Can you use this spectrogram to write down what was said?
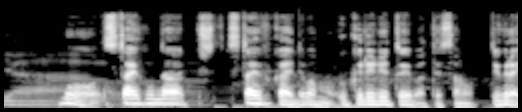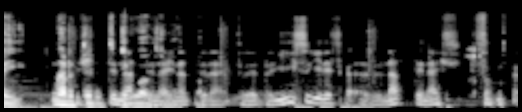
いやーもうスタイフな、スタイフ界ではもうウクレレといえばテッサロっていうぐらい慣れてるって言 なってない、ってるわけじゃなないってない。それ言い過ぎですから、なってないし、そんな。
